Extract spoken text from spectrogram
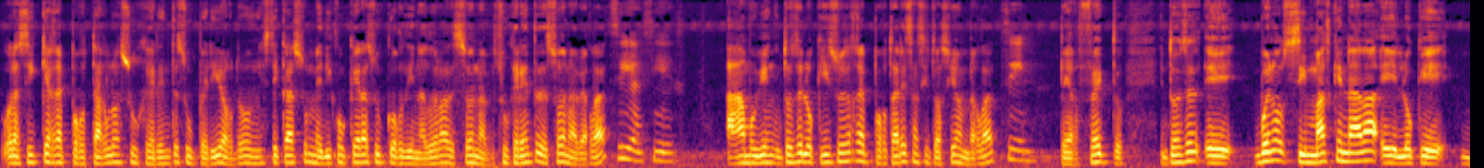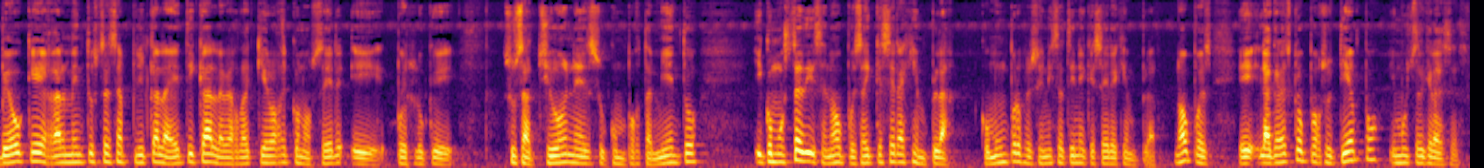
ahora sí que reportarlo a su gerente superior, ¿no? En este caso me dijo que era su coordinadora de zona, su gerente de zona, ¿verdad? Sí, así es. Ah, muy bien. Entonces lo que hizo es reportar esa situación, ¿verdad? Sí. Perfecto. Entonces, eh, bueno, sin más que nada, eh, lo que veo que realmente usted se aplica a la ética, la verdad quiero reconocer, eh, pues lo que sus acciones, su comportamiento y como usted dice, no, pues hay que ser ejemplar. Como un profesionista tiene que ser ejemplar. No, pues eh, le agradezco por su tiempo y muchas gracias.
